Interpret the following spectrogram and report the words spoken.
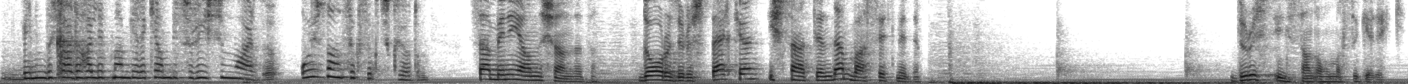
Benim dışarıda halletmem gereken bir sürü işim vardı. O yüzden sık sık çıkıyordum. Sen beni yanlış anladın. Doğru dürüst derken iş saatlerinden bahsetmedim. Dürüst insan olması gerek.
